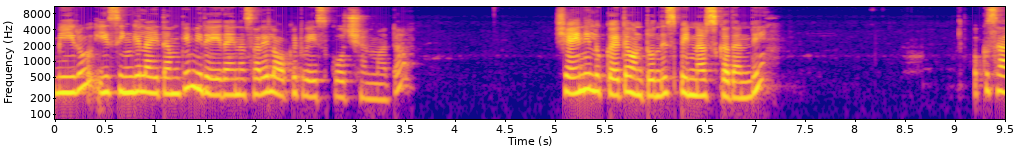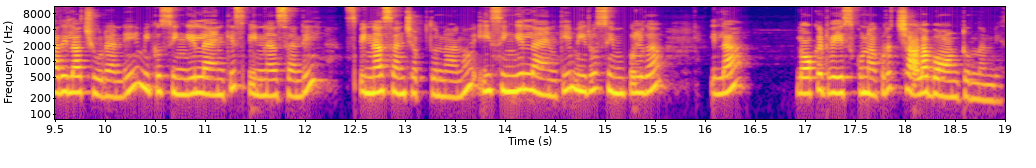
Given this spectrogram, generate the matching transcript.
మీరు ఈ సింగిల్ ఐటమ్కి మీరు ఏదైనా సరే లాకెట్ వేసుకోవచ్చు అనమాట షైనీ లుక్ అయితే ఉంటుంది స్పిన్నర్స్ కదండి. ఒకసారి ఇలా చూడండి. మీకు సింగిల్ లైన్కి స్పిన్నర్స్ అండి. స్పిన్నర్స్ అని చెప్తున్నాను. ఈ సింగిల్ లైన్కి మీరు సింపుల్గా ఇలా లాకెట్ వేసుకున్నా కూడా చాలా బాగుంటుందండి.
